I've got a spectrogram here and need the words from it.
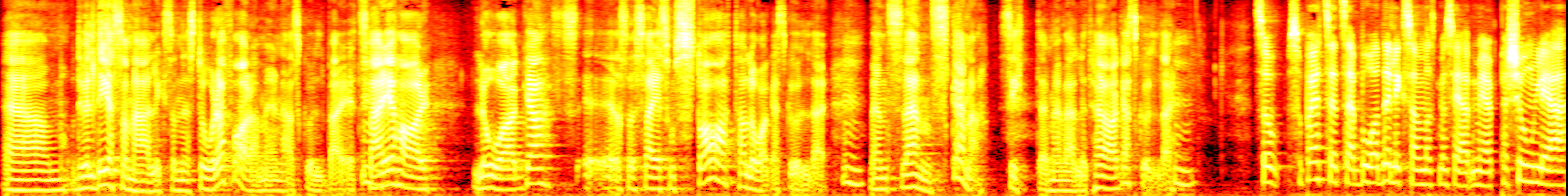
Um, och det är väl det som är liksom den stora faran med den här skuldberget. Mm. Sverige har låga, eh, alltså Sverige som stat har låga skulder. Mm. Men svenskarna sitter med väldigt höga skulder. Mm. Så, så på ett sätt så här, både liksom, vad ska man säga, mer personliga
